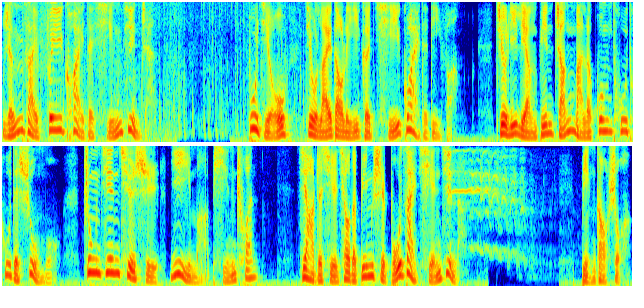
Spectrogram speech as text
仍在飞快地行进着。不久，就来到了一个奇怪的地方，这里两边长满了光秃秃的树木。中间却是一马平川，驾着雪橇的兵士不再前进了。禀告说：“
